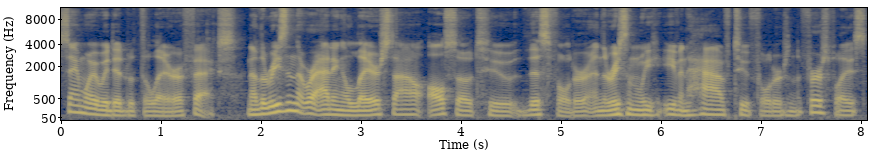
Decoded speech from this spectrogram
Same way we did with the layer effects. Now the reason that we're adding a layer style also to this folder, and the reason we even have two folders in the first place,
